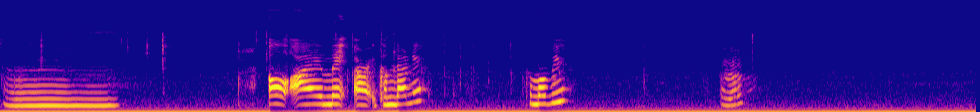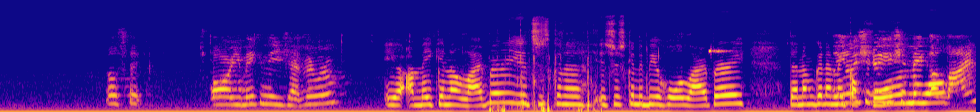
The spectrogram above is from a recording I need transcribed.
Mm. Oh, I may. Alright, come down here. Come over here. Uh huh. Oh, sick. Oh, are you making the enchantment room? Yeah, I'm making a library. It's just gonna. It's just gonna be a whole library. Then I'm gonna You make know a what you should do? You should the make a line.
